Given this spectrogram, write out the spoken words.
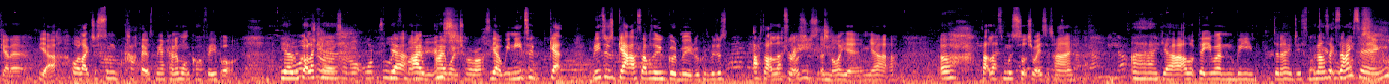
get it. Yeah, or like just some cafe or something. I kind of want coffee, but yeah, I we've got like churros, a I want to lift yeah. I, mood. I want churros. Yeah, we need to get we need to just get ourselves in a good mood because we're just after that lesson it was just annoying. Yeah, Ugh, that lesson was such a waste of time. Uh, yeah, I'll update you when we don't know do something else exciting.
